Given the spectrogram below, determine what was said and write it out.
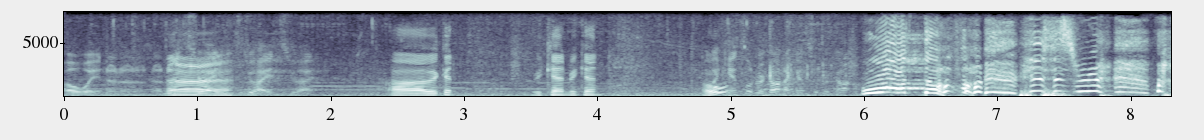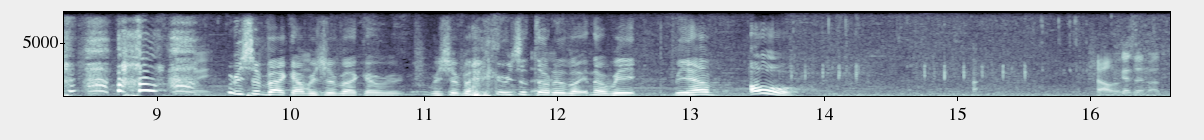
Oh wait, no, no, no, no, no, No, no, it's, too no. high, it's too high, it's too high. Uh, we can. We can, we can. I Oh. canceled Recon, I canceled Recon. What the fuck? He just ran. We should back up. We should back up. we- We should back. up, We should totally back. No, we we have. Oh. Challenge guys are in. about to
